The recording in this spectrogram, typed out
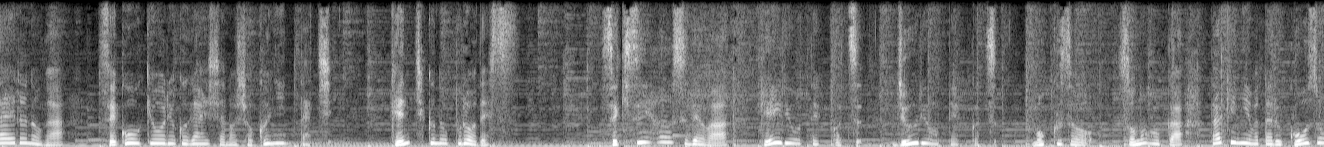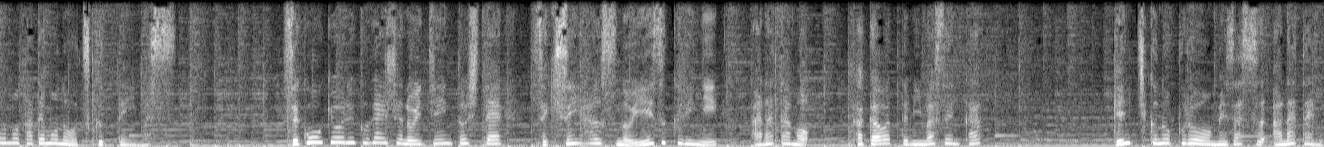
えるのが施工協力会社の職人たち。建築のプロです。積水ハウスでは軽量鉄骨重量鉄骨木造その他多岐にわたる構造の建物を作っています。施工協力会社の一員として積水ハウスの家づくりにあなたも関わってみませんか？建築のプロを目指すあなたに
